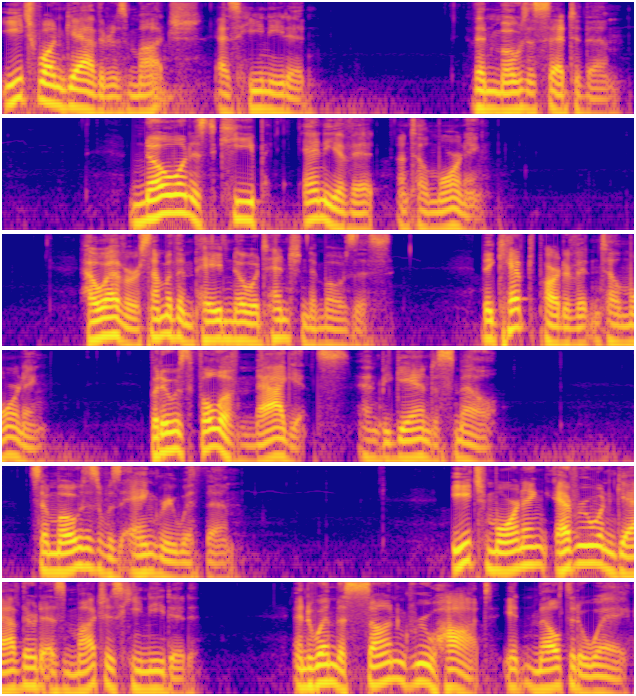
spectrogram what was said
Each one gathered as much as he needed. Then Moses said to them, No one is to keep any of it until morning. However, some of them paid no attention to Moses. They kept part of it until morning but it was full of maggots and began to smell. So Moses was angry with them. Each morning, everyone gathered as much as he needed, and when the sun grew hot, it melted away.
